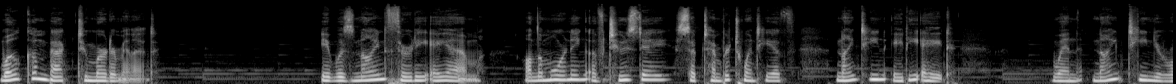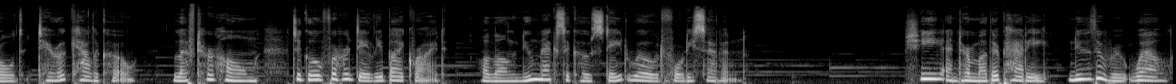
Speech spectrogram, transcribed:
Welcome back to Murder Minute. It was 9:30 a.m. on the morning of Tuesday, September 20th, 1988, when 19-year-old Tara Calico left her home to go for her daily bike ride along New Mexico State Road 47. She and her mother Patty knew the route well.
